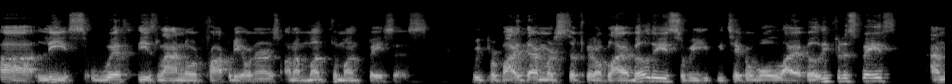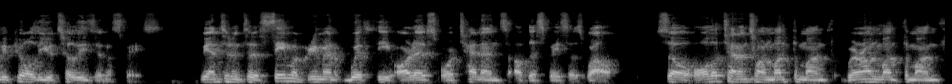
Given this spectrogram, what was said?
uh, lease with these landlord property owners on a month to month basis. We provide them a certificate of liability, so we, we take a whole liability for the space and we pay all the utilities in the space. We entered into the same agreement with the artists or tenants of the space as well. So all the tenants are on month to month, we're on month to month,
